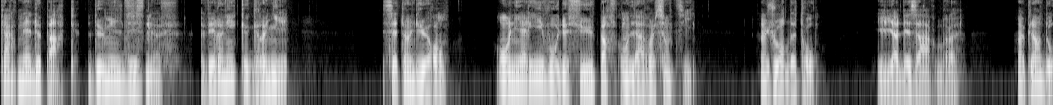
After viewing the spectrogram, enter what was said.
Carnet de parc 2019. Véronique Grenier. C'est un lieu rond. On y arrive au-dessus parce qu'on l'a ressenti. Un jour de trop. Il y a des arbres. Un plan d'eau.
